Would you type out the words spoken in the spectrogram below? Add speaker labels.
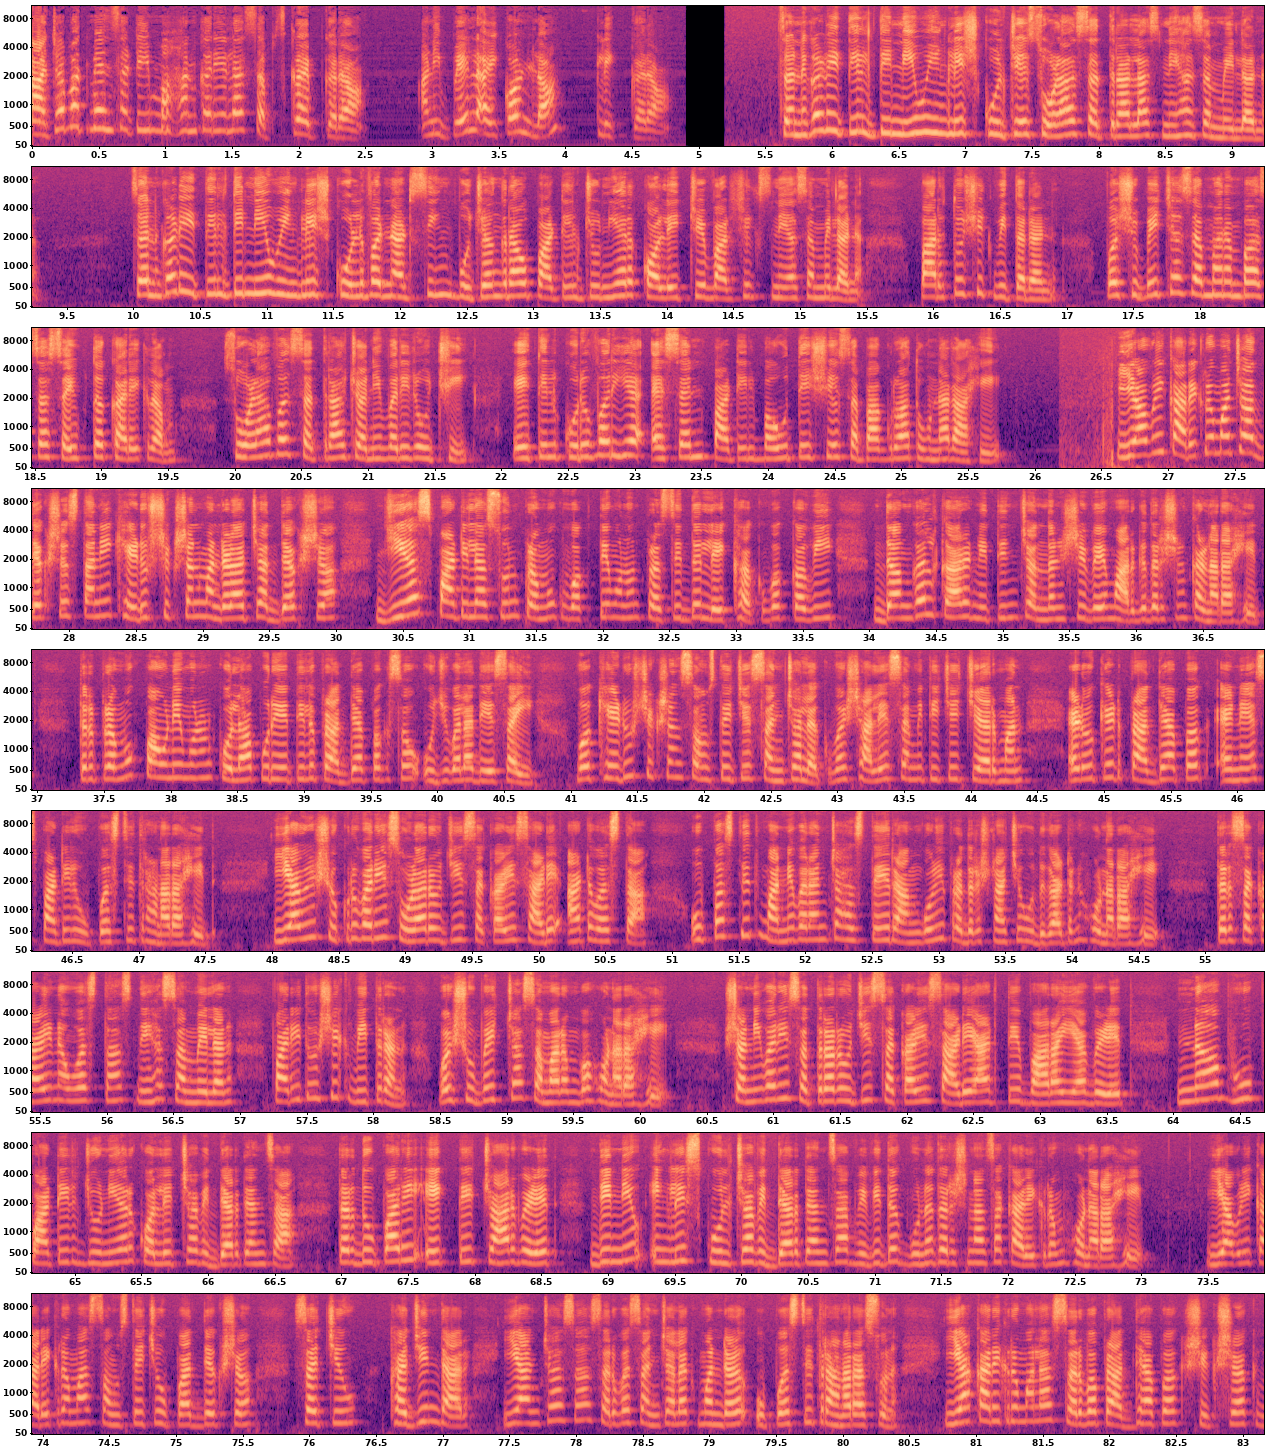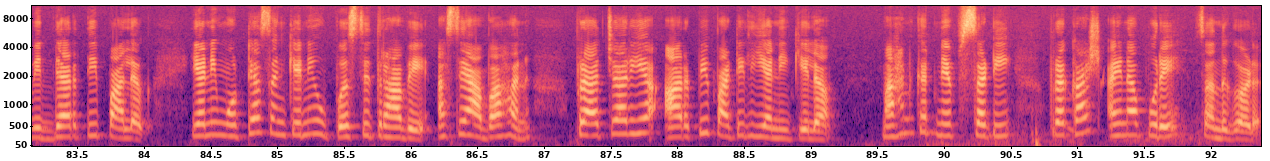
Speaker 1: ताज्या बातम्यांसाठी महान करेला सबस्क्राईब करा आणि बेल आयकॉनला क्लिक करा. चनगड येथील दी न्यू इंग्लिश स्कूलचे सोळा सतराला स्नेहसंमेलन. चनगड येथील दी न्यू इंग्लिश स्कूल व नर्सिंग भुजंगराव पाटील ज्युनियर कॉलेजचे वार्षिक स्नेहसंमेलन पारितोषिक वितरण व शुभेच्छा समारंभ असा संयुक्त कार्यक्रम सोळा व सतरा जानेवारी रोजी येथील कुरुवर्य एस एन पाटील बहुउद्देशीय सभागृहात होणार आहे.
Speaker 2: यावेळी कार्यक्रमाच्या अध्यक्षस्थानी खेडूत शिक्षण मंडळाचे अध्यक्ष जी एस पाटील असून प्रमुख वक्ते म्हणून प्रसिद्ध लेखक व कवी दंगलकार नितीन चंदन शिवे मार्गदर्शन करणार आहेत. तर प्रमुख पाहुणे म्हणून कोल्हापूर येथील प्राध्यापक सौ उज्ज्वला देसाई व खेडूत शिक्षण संस्थेचे संचालक व शालेय समितीचे चेअरमन ॲडव्होकेट प्राध्यापक एन एस पाटील उपस्थित राहणार आहेत. यावेळी शुक्रवारी सोळा रोजी सकाळी साडेआठ वाजता उपस्थित मान्यवरांच्या हस्ते रांगोळी प्रदर्शनाचे उद्घाटन होणार आहे. तर सकाळी नऊ वाजता स्नेहसंमेलन पारितोषिक वितरण व शुभेच्छा समारंभ होणार आहे. शनिवारी सतरा रोजी सकाळी साडेआठ ते बारा या वेळेत न भू पाटील ज्युनियर कॉलेजच्या विद्यार्थ्यांचा तर दुपारी एक ते चार वेळेत दि न्यू इंग्लिश स्कूलच्या विद्यार्थ्यांचा विविध गुणदर्शनाचा कार्यक्रम होणार आहे. यावेळी कार्यक्रमात संस्थेचे उपाध्यक्ष सचिव खजिनदार यांच्यासह सर्व संचालक मंडळ उपस्थित राहणार असून या कार्यक्रमाला सर्व प्राध्यापक शिक्षक विद्यार्थी पालक यांनी मोठ्या संख्येने उपस्थित राहावे असे आवाहन प्राचार्य आर पी पाटील यांनी केलं. महानकर नेप्ससाठी प्रकाश ऐनापुरे चंदगड.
